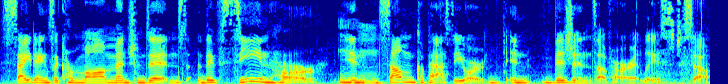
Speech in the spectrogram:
sightings like her mom mentioned it and they've seen her in mm-hmm. some capacity or in visions of her at least so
